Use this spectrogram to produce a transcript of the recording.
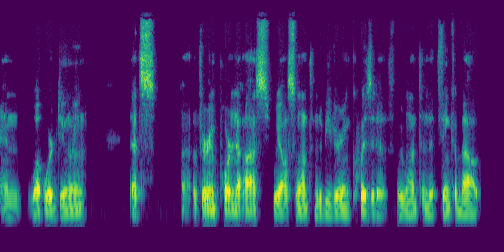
and what we're doing. That's uh, very important to us. We also want them to be very inquisitive. We want them to think about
